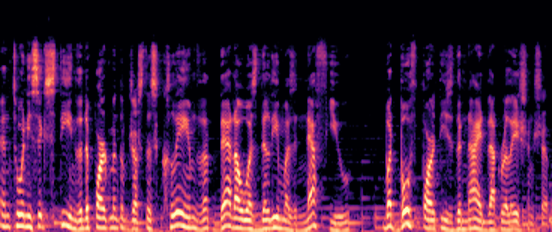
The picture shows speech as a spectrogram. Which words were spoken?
In 2016, the Department of Justice claimed that Dera was De Lima's nephew, but both parties denied that relationship.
